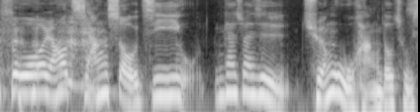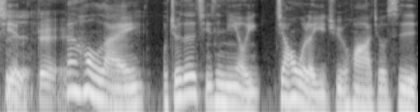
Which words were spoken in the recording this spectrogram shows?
桌，然后抢手机，应该算是全五行都出现。对但后来我觉得，其实你有一教我了一句话，就是。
